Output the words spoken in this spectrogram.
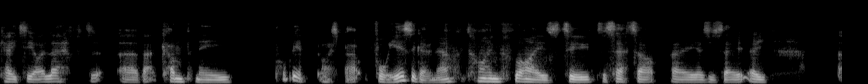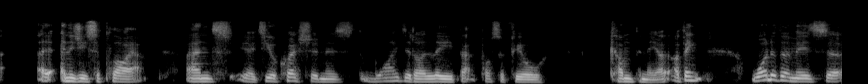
Katy, I left uh, that company probably oh, about four years ago now. Time flies to to set up a, as you say, a, a energy supplier. And you know, to your question is why did I leave that fossil fuel company? I, I think one of them is uh,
